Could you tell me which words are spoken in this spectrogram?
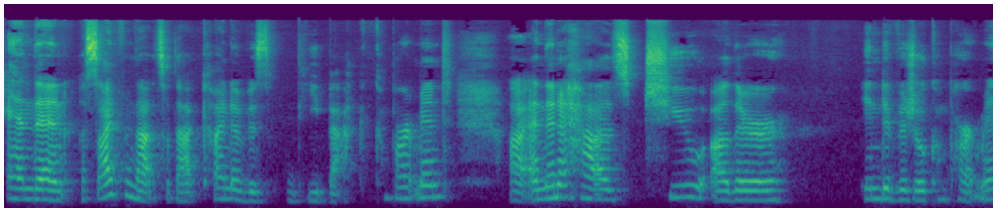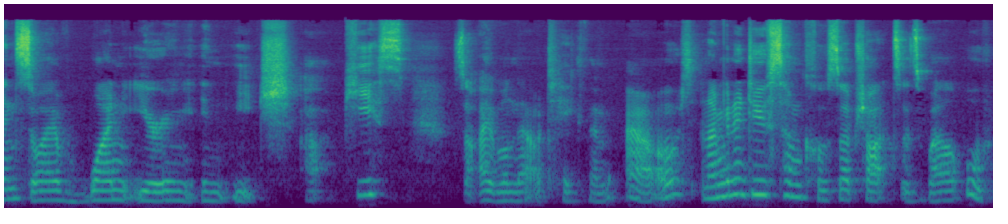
And then aside from that, so that kind of is the back compartment. Uh, and then it has two other individual compartments. So I have one earring in each uh, piece. So I will now take them out and I'm going to do some close-up shots as well. Ooh,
